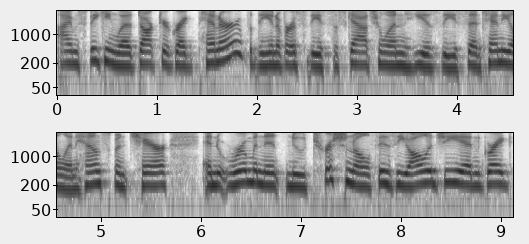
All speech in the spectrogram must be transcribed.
I'm speaking with Dr. Greg Penner with the University of Saskatchewan. He is the Centennial Enhancement Chair in Ruminant Nutritional Physiology. And, Greg,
